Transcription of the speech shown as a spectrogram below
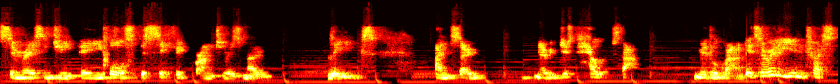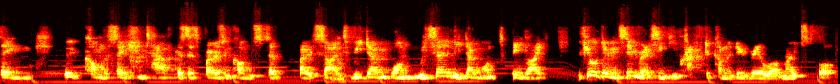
Sim Racing GP, or specific Gran Turismo leagues. And so, you know, it just helps that middle ground. It's a really interesting conversation to have because there's pros and cons to both sides. We don't want, we certainly don't want to be like, if you're doing sim racing, you have to come and do real world motorsport.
